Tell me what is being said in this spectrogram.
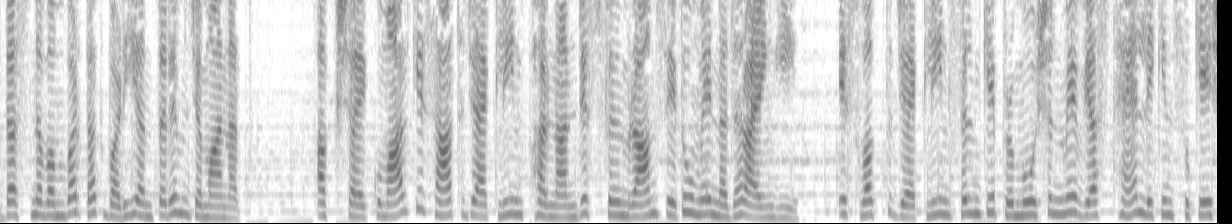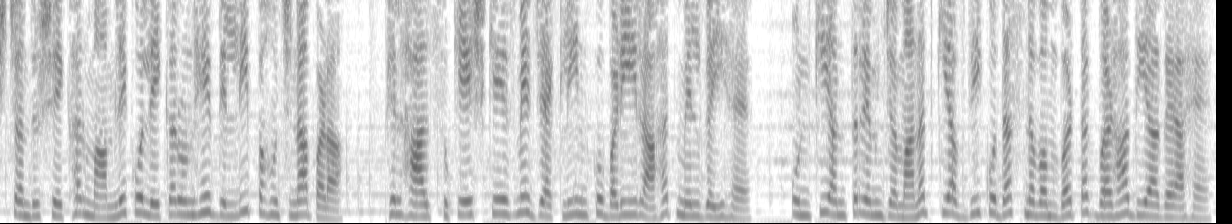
10 नवंबर तक बढ़ी अंतरिम जमानत। अक्षय कुमार के साथ जैकलीन फर्नांडिस फ़िल्म राम सेतु में नज़र आएँगी। इस वक्त जैकलीन फ़िल्म के प्रमोशन में व्यस्त हैं, लेकिन सुकेश चंद्रशेखर मामले को लेकर उन्हें दिल्ली पहुँचना पड़ा। फ़िलहाल सुकेश केस में जैकलीन को बड़ी राहत मिल गई है। उनकी अंतरिम जमानत की अवधि को 10 नवंबर तक बढ़ा दिया गया है।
